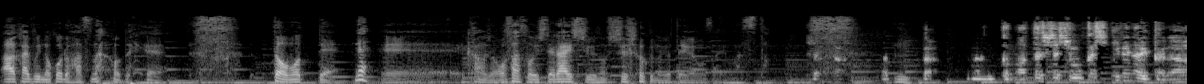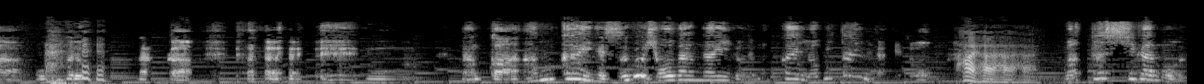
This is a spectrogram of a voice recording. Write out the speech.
アーカイブに残るはずなので、と思って、ね、えー、彼女をお誘いして来週の収録の予定がございますと。うん。なんか私は消化しきれないから、なんか、うんなんかあの回ね、すごい評判がいいので、もう一回呼びたいんだけど、はいはいはいはい。私がもう、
